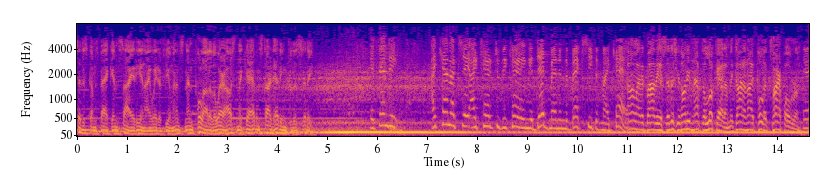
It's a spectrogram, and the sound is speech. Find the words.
Sidis comes back inside. He and I wait a few minutes, and then pull out of the warehouse in the cab and start heading for the city. Effendi, I cannot say I care to be carrying a dead man in the back seat of my cab. Don't let it bother you, Sidis. You don't even have to look at him. The McCann and I pulled a tarp over him. Uh,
